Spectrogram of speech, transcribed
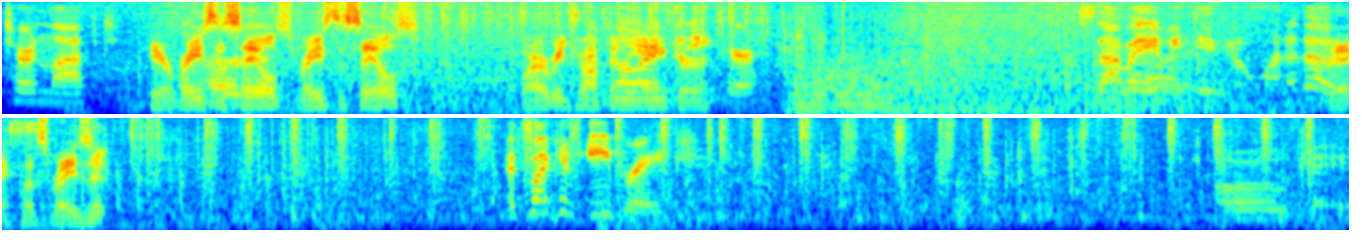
turn left. Here, Turn raise the sails. Raise the sails. Why are we dropping I'm the lowering anchor? anchor. So that way we do one of those. Okay, let's raise it. It's like an e-brake. Okay.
